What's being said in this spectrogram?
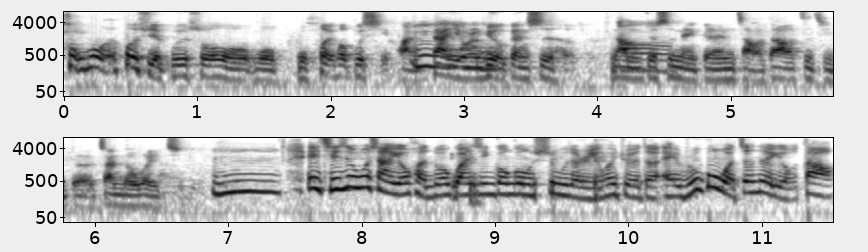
或或或许也不是说我我不会或不喜欢，但有人比我更适合。那我们就是每个人找到自己的战斗位置。嗯，哎，其实我想有很多关心公共事务的人也会觉得，哎，如果我真的有到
